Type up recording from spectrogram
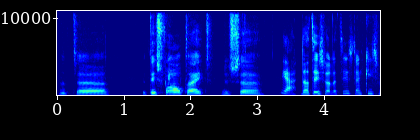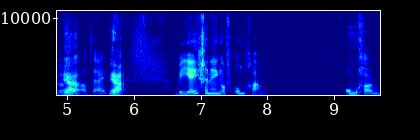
het, uh, het is voor altijd. Dus... Uh, ja, dat is wat het is. Dan kiezen we voor altijd. Ja. Bejegening of omgang? Omgang.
